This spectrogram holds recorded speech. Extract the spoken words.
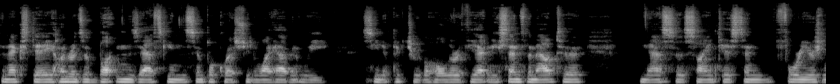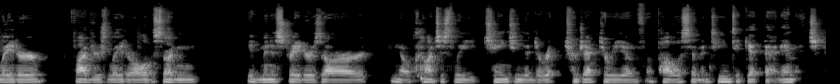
the next day hundreds of buttons asking the simple question, why haven't we seen a picture of the whole Earth yet? And he sends them out to NASA scientists, and four years later, five years later, all of a sudden, administrators are you know consciously changing the direct trajectory of Apollo 17 to get that image.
